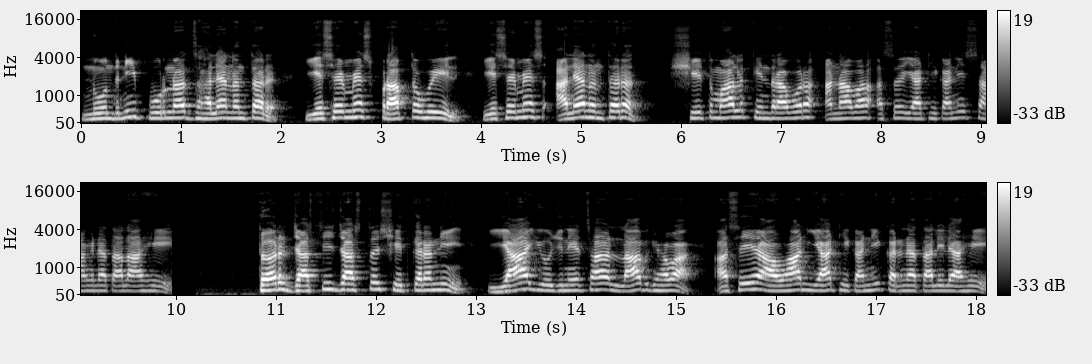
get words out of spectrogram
नोंदणी पूर्ण झाल्यानंतर एस एम एस प्राप्त होईल. एस एम एस आल्यानंतरच शेतमाल केंद्रावर आणावा असं या ठिकाणी सांगण्यात आलं आहे. तर जास्तीत जास्त शेतकऱ्यांनी या योजनेचा लाभ घ्यावा. असे आवाहन या ठिकाणी करण्यात आलेले आहे.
